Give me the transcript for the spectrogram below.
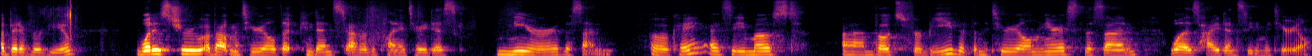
a bit of review. What is true about material that condensed out of the planetary disk near the sun? Okay, I see most um, votes for B that the material nearest the sun was high density material.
